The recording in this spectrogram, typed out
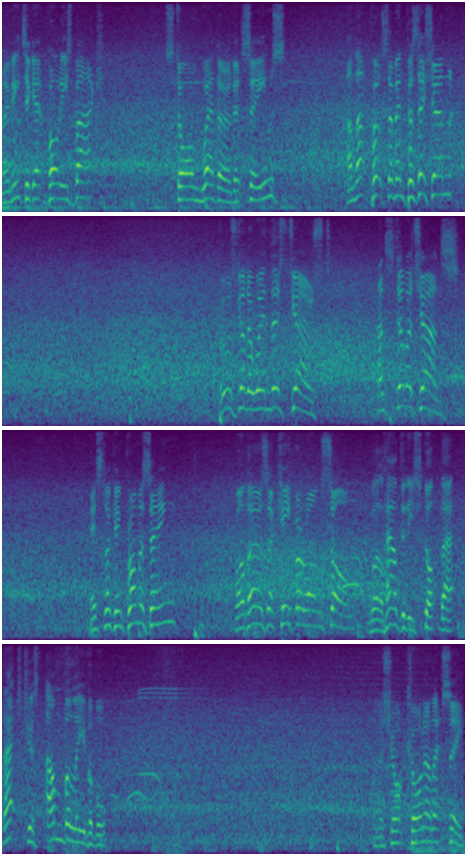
They need to get bodies back. Storm weathered, it seems. And that puts them in position. Who's going to win this joust? And still a chance. It's looking promising. Well, there's a keeper on song. Well, how did he stop that? That's just unbelievable. And a short corner, let's see.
